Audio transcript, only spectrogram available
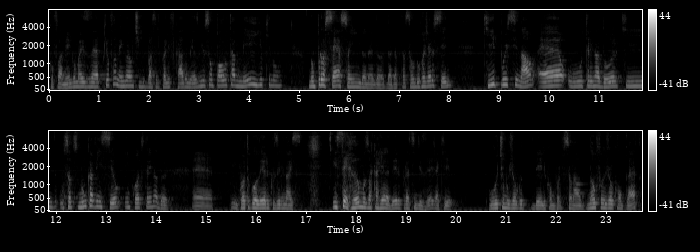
com o Flamengo, mas é porque o Flamengo é um time bastante qualificado mesmo e o São Paulo está meio que num, num processo ainda né, da, da adaptação do Rogério Ceni, que por sinal é o treinador que o Santos nunca venceu enquanto treinador. É, enquanto goleiro, inclusive, nós encerramos a carreira dele, por assim dizer, já que o último jogo dele como profissional não foi um jogo completo,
